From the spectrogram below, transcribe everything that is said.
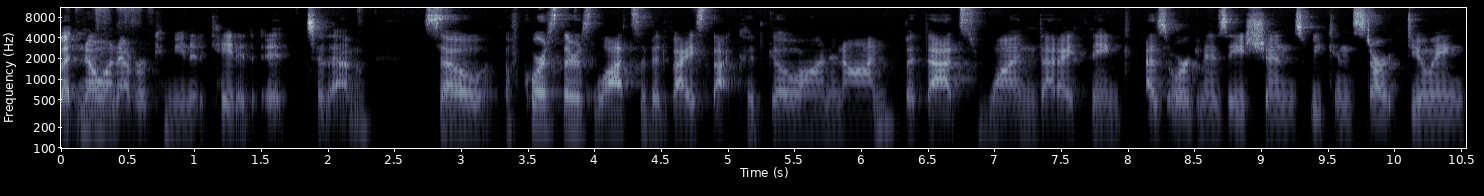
but no one ever communicated it to them. So, of course, there's lots of advice that could go on and on, but that's one that I think as organizations we can start doing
